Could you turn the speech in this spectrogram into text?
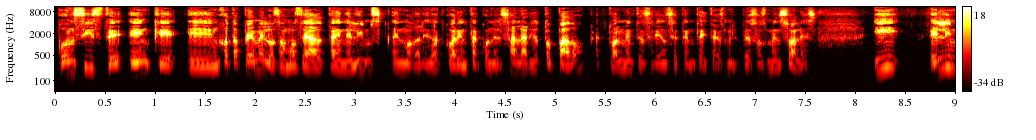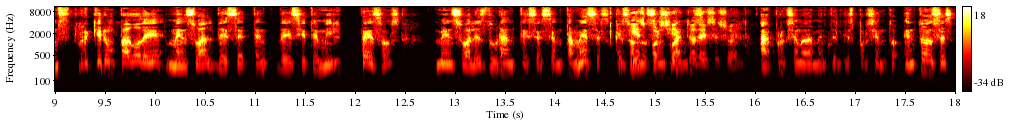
consiste en que en JPM los damos de alta en el IMSS en modalidad 40 con el salario topado, actualmente serían 73 mil pesos mensuales, y el IMSS requiere un pago de mensual de, de 7 mil pesos mensuales durante 60 meses. Que el 10% de ese sueldo. Aproximadamente el 10%. Entonces,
